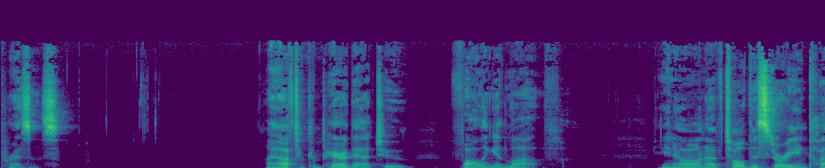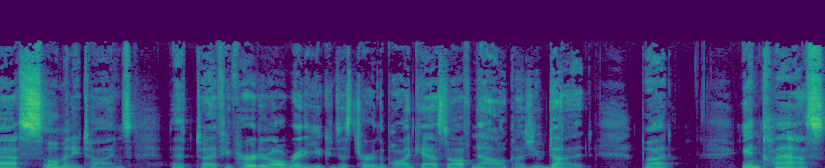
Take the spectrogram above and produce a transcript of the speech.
presence. I often compare that to falling in love. You know, and I've told this story in class so many times that uh, if you've heard it already, you can just turn the podcast off now because you've done it. But in class,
